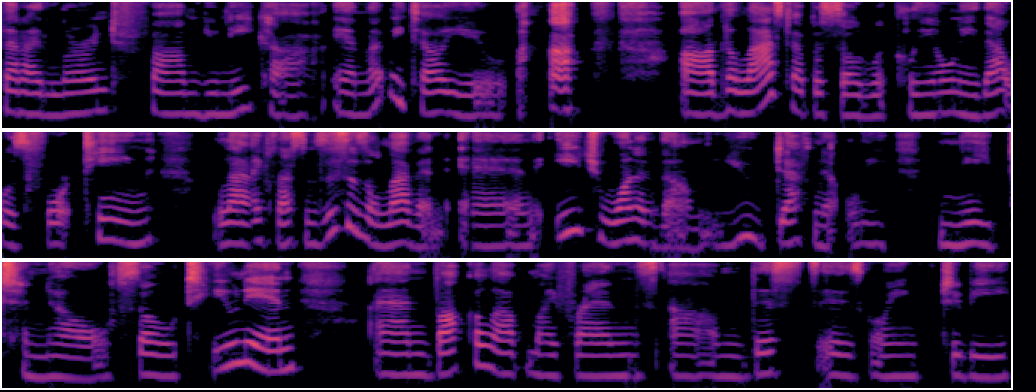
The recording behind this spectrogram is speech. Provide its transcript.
that I learned from Unica. And let me tell you, uh, the last episode with Cleone, that was 14 life lessons. This is 11, and each one of them you definitely need to know. So tune in and buckle up, my friends. Um, this is going to be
